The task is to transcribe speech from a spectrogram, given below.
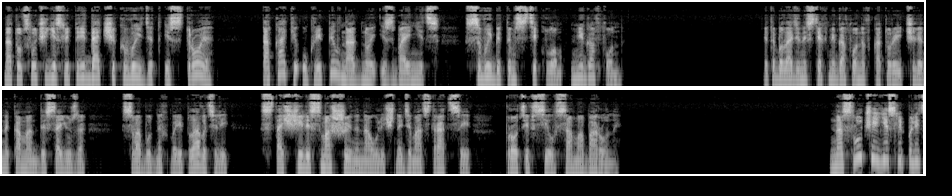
На тот случай, если передатчик выйдет из строя, Такаки укрепил на одной из бойниц с выбитым стеклом мегафон. Это был один из тех мегафонов, которые члены команды Союза свободных мореплавателей стащили с машины на уличной демонстрации — против сил самообороны. На случай, если полицейский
